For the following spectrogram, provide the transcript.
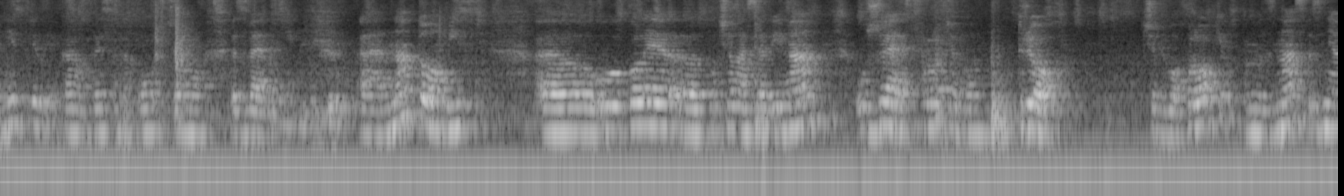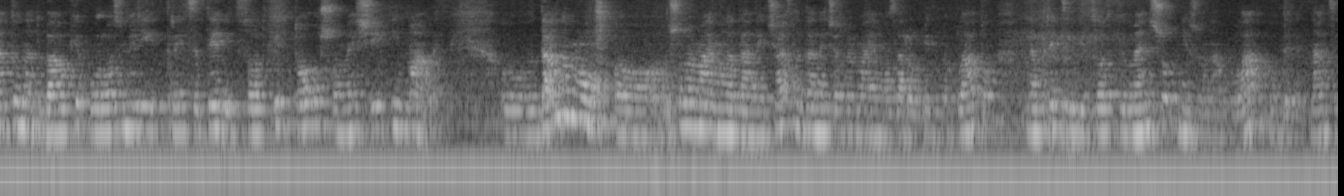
міністрів, яка описана у цьому зверненні. Натомість, коли почалася війна, уже протягом трьох чи двох років з нас знято надбавки у розмірі 30% того, що ми ще і мали. В даному, що ми маємо на даний час? На даний час ми маємо заробітну плату на 30% меншу, ніж вона була у 2019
